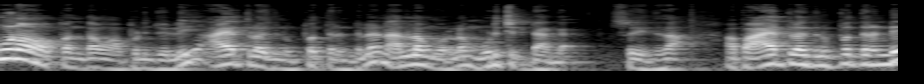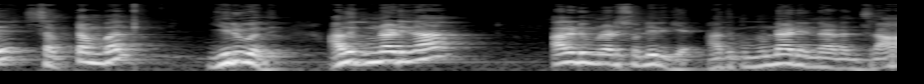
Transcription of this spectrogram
பூனா ஒப்பந்தம் அப்படின்னு சொல்லி ஆயிரத்தி தொள்ளாயிரத்தி முப்பத்தி ரெண்டில் நல்ல முறையில் முடிச்சுக்கிட்டாங்க. ஸோ இதுதான். அப்போ ஆயிரத்தி தொள்ளாயிரத்தி முப்பத்தி ரெண்டு செப்டம்பர் இருபது. அதுக்கு முன்னாடினா ஆல்ரெடி முன்னாடி சொல்லியிருக்கேன். அதுக்கு முன்னாடி என்ன நடந்துச்சு? ராம்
